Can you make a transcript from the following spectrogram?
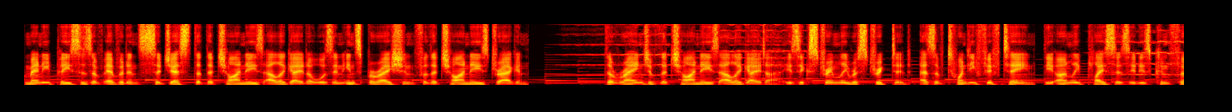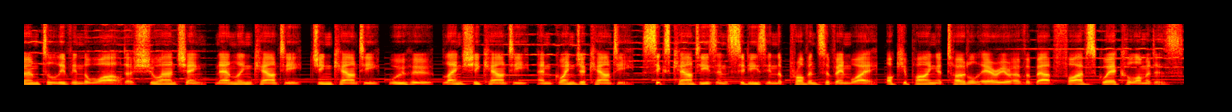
Many pieces of evidence suggest that the Chinese alligator was an inspiration for the Chinese dragon. The range of the Chinese alligator is extremely restricted. As of 2015, the only places it is confirmed to live in the wild are Xuancheng, Nanling County, Jing County, Wuhu, Langxi County, and Guangde County, six counties and cities in the province of Anhui, occupying a total area of about 5 square kilometers.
